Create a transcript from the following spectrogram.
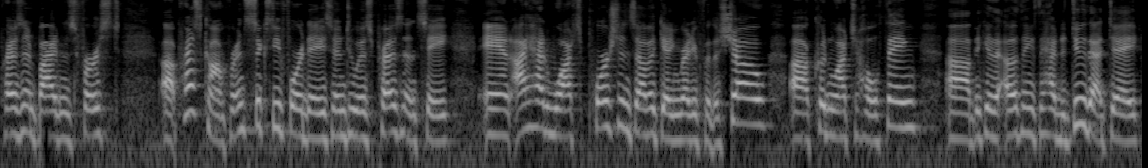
President Biden's first uh, press conference 64 days into his presidency, and I had watched portions of it getting ready for the show. Uh, couldn't watch the whole thing uh, because of other things I had to do that day.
